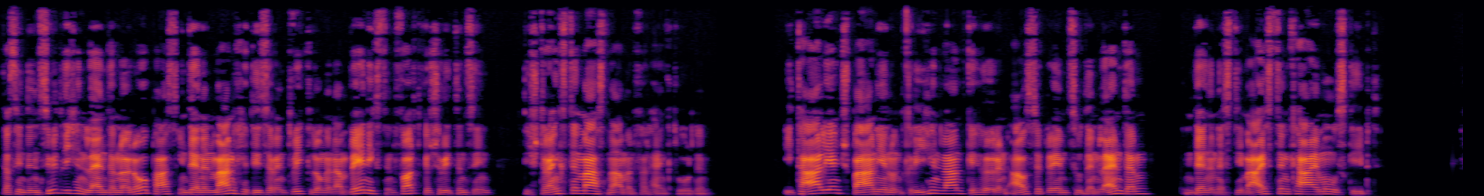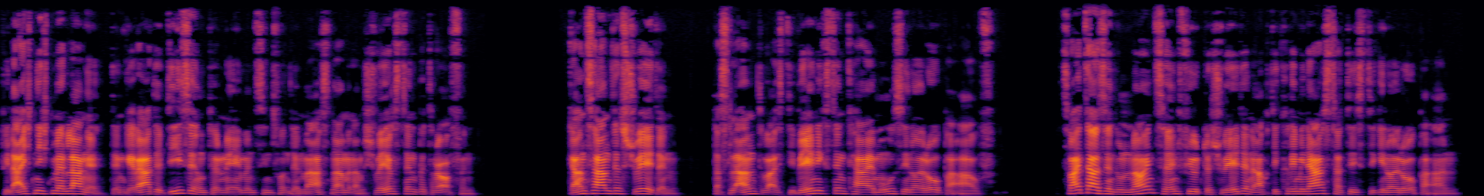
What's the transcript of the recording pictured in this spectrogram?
dass in den südlichen Ländern Europas, in denen manche dieser Entwicklungen am wenigsten fortgeschritten sind, die strengsten Maßnahmen verhängt wurden. Italien, Spanien und Griechenland gehören außerdem zu den Ländern, in denen es die meisten KMUs gibt. Vielleicht nicht mehr lange, denn gerade diese Unternehmen sind von den Maßnahmen am schwersten betroffen. Ganz anders Schweden, das Land weist die wenigsten KMUs in Europa auf. 2019 führte Schweden auch die Kriminalstatistik in Europa an.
